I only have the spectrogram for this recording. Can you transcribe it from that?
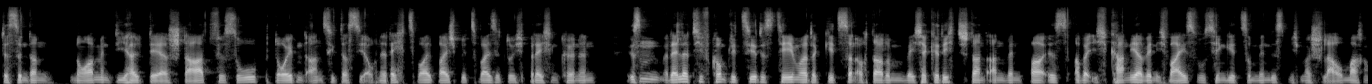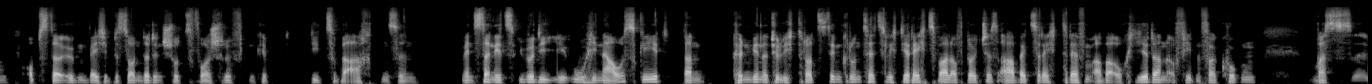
Das sind dann Normen, die halt der Staat für so bedeutend ansieht, dass sie auch eine Rechtswahl beispielsweise durchbrechen können. Ist ein relativ kompliziertes Thema. Da geht es dann auch darum, welcher Gerichtsstand anwendbar ist. Aber ich kann ja, wenn ich weiß, wo es hingeht, zumindest mich mal schlau machen, ob es da irgendwelche besonderen Schutzvorschriften gibt, die zu beachten sind. Wenn es dann jetzt über die EU hinausgeht, dann können wir natürlich trotzdem grundsätzlich die Rechtswahl auf deutsches Arbeitsrecht treffen, aber auch hier dann auf jeden Fall gucken, was äh,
